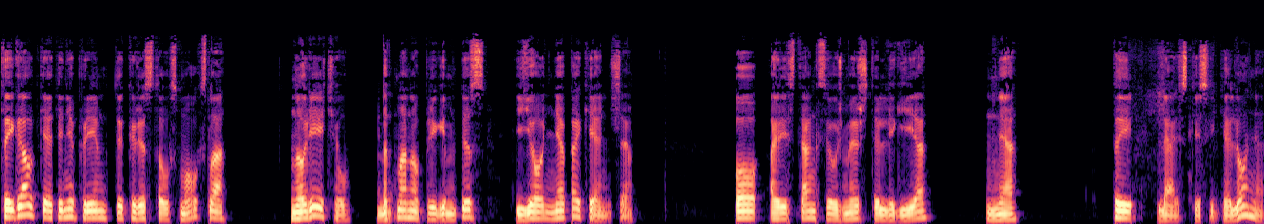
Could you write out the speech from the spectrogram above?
Tai gal ketini priimti Kristaus mokslą? Norėčiau, bet mano prigimtis jo nepakenčia. O ar jis tenksi užmiršti lygiją? Ne. Tai leiskis į kelionę.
